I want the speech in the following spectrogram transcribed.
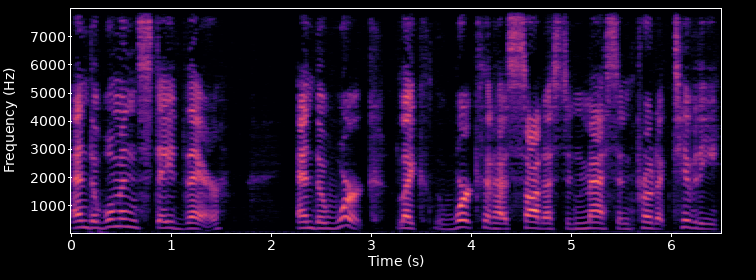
and the woman stayed there, and the work, like work that has sawdust and mess and productivity,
